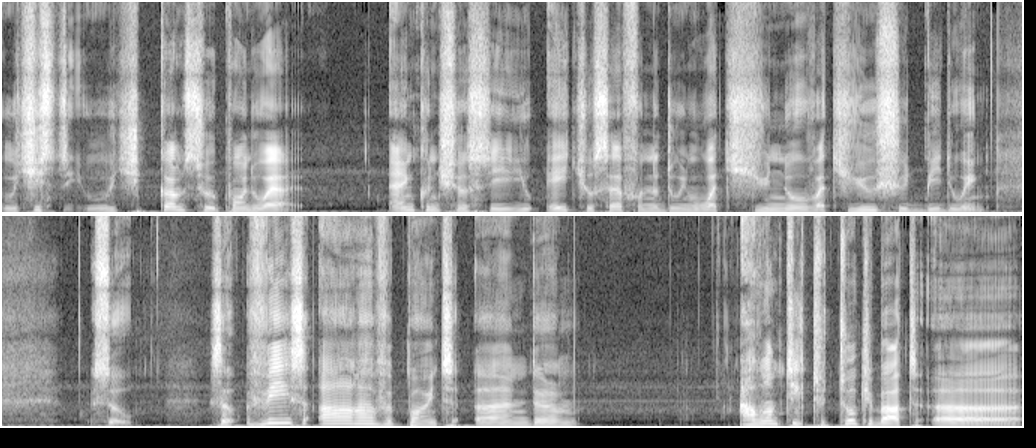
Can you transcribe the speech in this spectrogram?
which is which comes to a point where unconsciously you hate yourself for not doing what you know that you should be doing so so these are the points point and um, I wanted to talk about, uh,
